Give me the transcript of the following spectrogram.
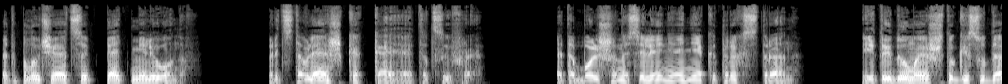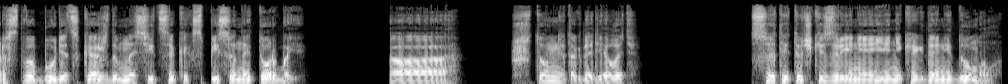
это получается 5 миллионов. Представляешь, какая это цифра? Это больше населения некоторых стран. И ты думаешь, что государство будет с каждым носиться как с писаной торбой? А что мне тогда делать? С этой точки зрения я никогда не думал,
